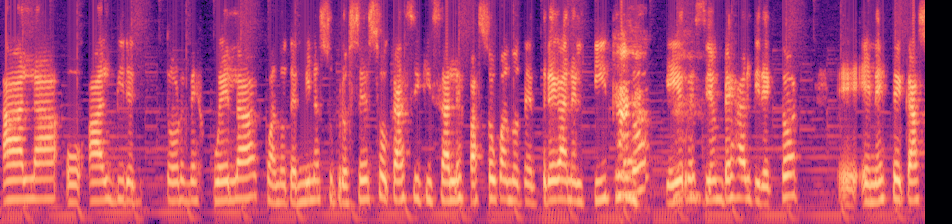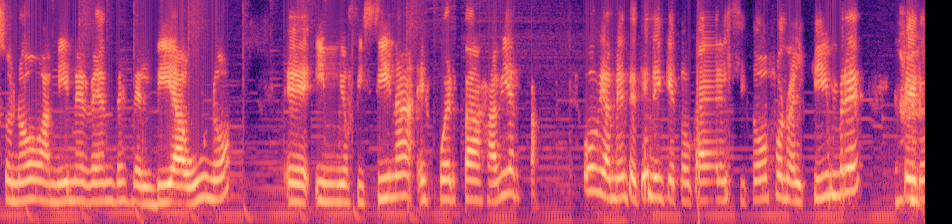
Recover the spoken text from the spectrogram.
a la o al director de escuela cuando termina su proceso, casi quizás les pasó cuando te entregan el título, que ahí recién ves al director. Eh, en este caso no, a mí me ven desde el día uno eh, y mi oficina es puertas abiertas. Obviamente tienen que tocar el citófono, el timbre, pero,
